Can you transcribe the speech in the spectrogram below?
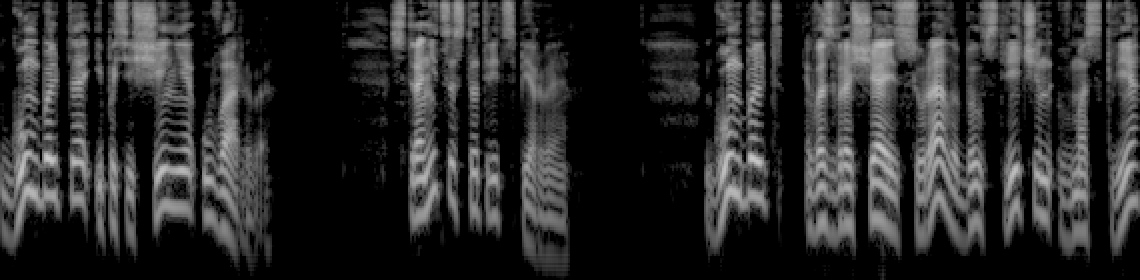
Гумбольта и посещение Уварова. Страница 131. Гумбольд, возвращаясь с Урала, был встречен в Москве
